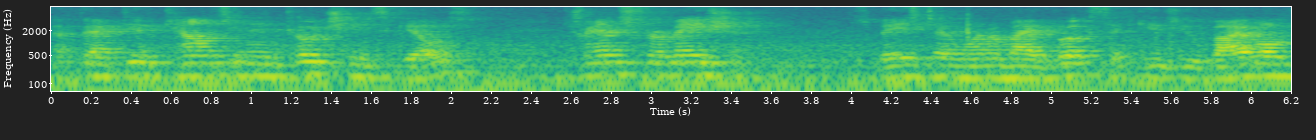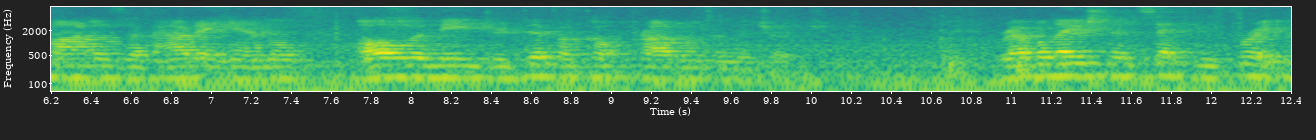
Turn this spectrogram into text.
Effective counseling and coaching skills, transformation. It's based on one of my books that gives you Bible models of how to handle all the major difficult problems in the church. Revelation that set you free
